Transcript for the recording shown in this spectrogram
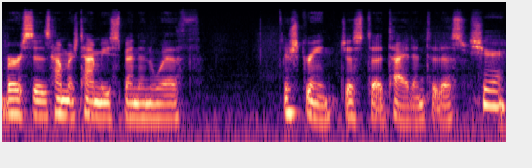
versus how much time are you spending with your screen, just to tie it into this. Sure.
